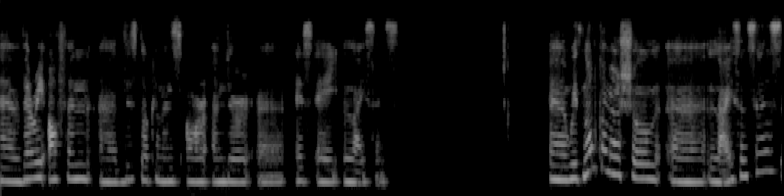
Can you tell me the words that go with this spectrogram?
uh, very often uh, these documents are under uh, SA license. Uh, with non-commercial uh, licenses,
